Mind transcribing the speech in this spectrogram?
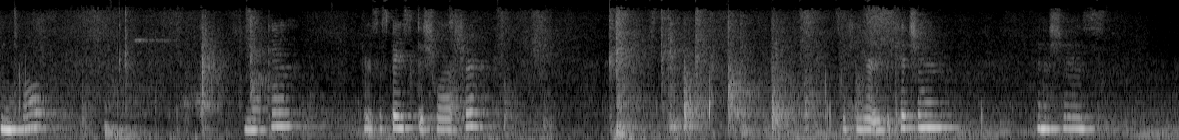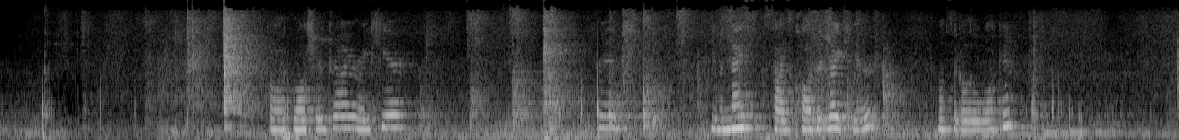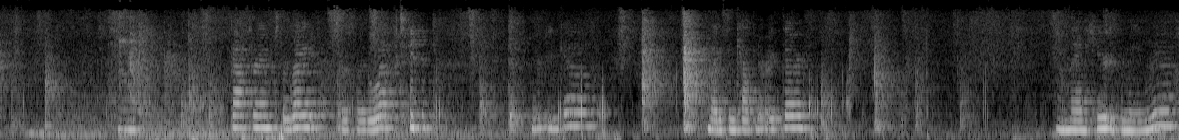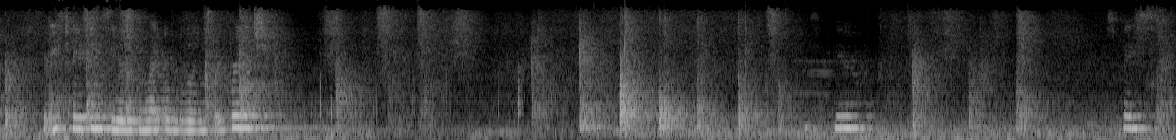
1612. Walk in. Here's a space dishwasher. So here is the kitchen. Finishes. Got washer dryer right here. Fridge. We have a nice size closet right here. Looks like a little walk-in. Bathroom to the right, or sorry, the left. there we go. Medicine cabinet right there. And then here is the main room. You're east facing, so you're looking right over the Williamsburg Bridge. Here. Space.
